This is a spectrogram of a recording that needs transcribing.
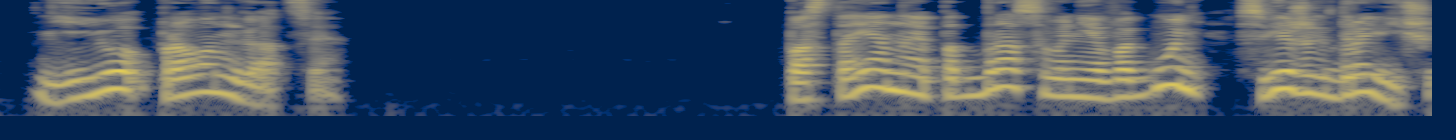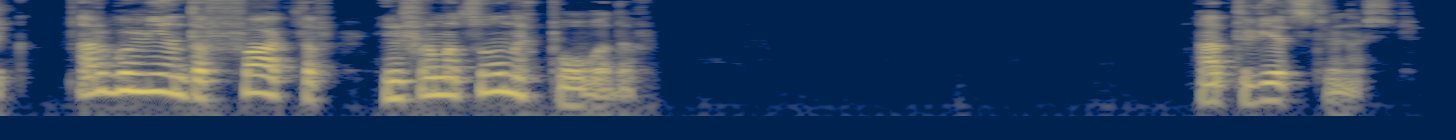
– ее пролонгация. Постоянное подбрасывание в огонь свежих дровишек, аргументов, фактов, информационных поводов. Ответственность.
